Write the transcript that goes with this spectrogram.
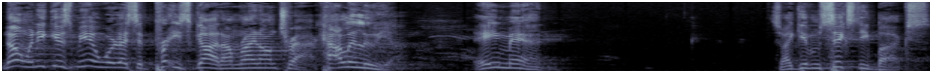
No, when he gives me a word, I said, Praise God, I'm right on track. Hallelujah. Amen. So I give him 60 bucks.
